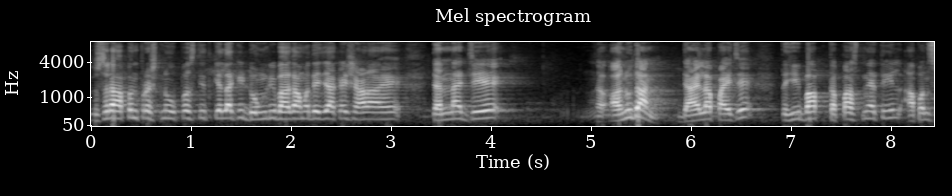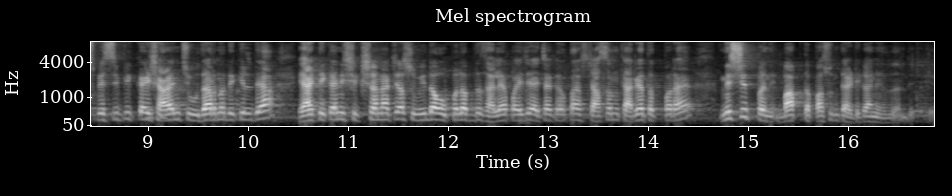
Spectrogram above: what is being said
दुसरा आपण प्रश्न उपस्थित केला की डोंगरी भागामध्ये ज्या काही शाळा आहे त्यांना जे अनुदान द्यायला पाहिजे तर ही बाब तपासण्यात येईल. आपण स्पेसिफिक काही शाळांची उदाहरणं देखील द्या. या ठिकाणी शिक्षणाच्या सुविधा उपलब्ध झाल्या पाहिजे याच्याकरता शासन कार्यतत्पर आहे. निश्चितपणे बाब तपासून त्या ठिकाणी अनुदान देईल.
